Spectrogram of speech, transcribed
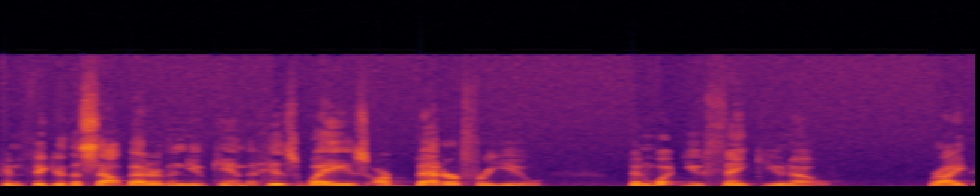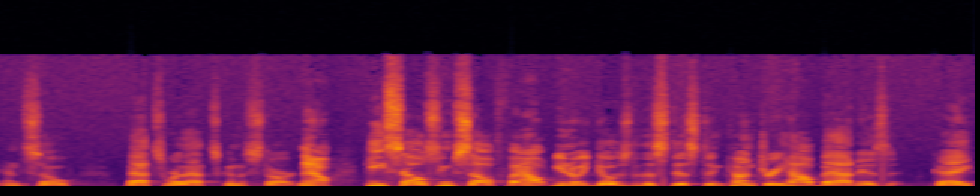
can figure this out better than you can, that his ways are better for you than what you think you know. Right? And so that's where that's going to start. Now, he sells himself out. You know, he goes to this distant country. How bad is it? Okay?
